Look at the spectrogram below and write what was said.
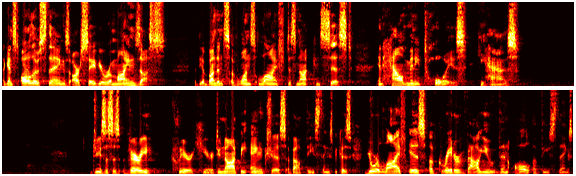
Against all those things, our Savior reminds us that the abundance of one's life does not consist in how many toys he has. Jesus is very clear here. Do not be anxious about these things because your life is of greater value than all of these things.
